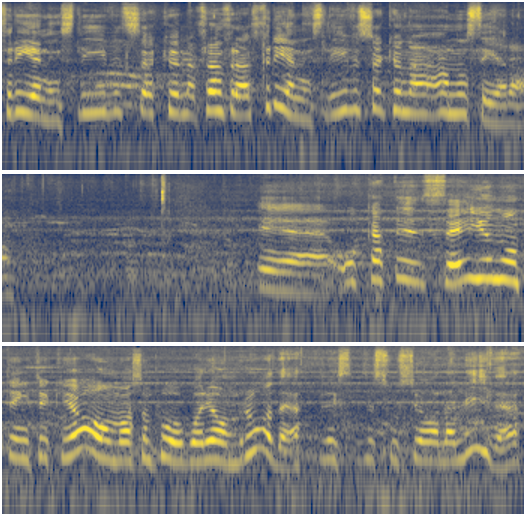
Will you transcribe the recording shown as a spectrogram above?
föreningslivet ska kunna, framförallt föreningslivet ska kunna annonsera. Eh, och att det säger ju någonting tycker jag om vad som pågår i området, liksom det sociala livet.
